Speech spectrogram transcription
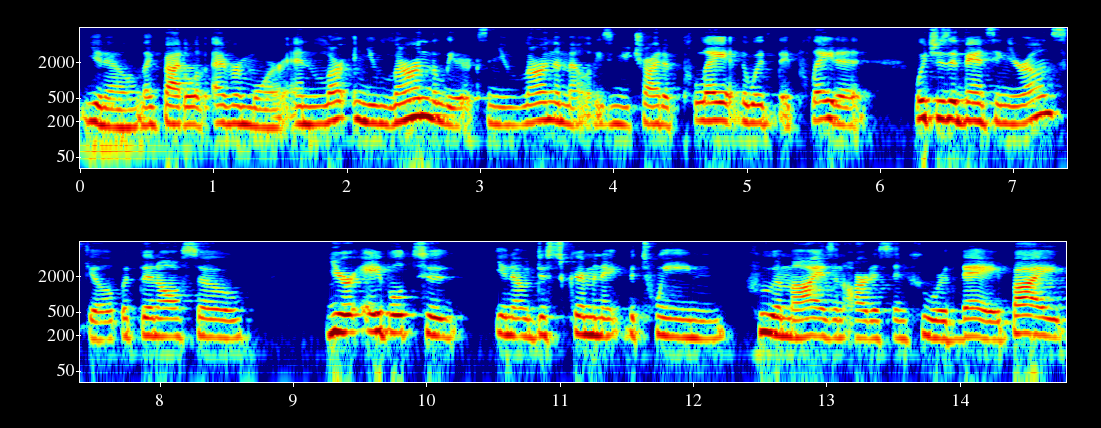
you know like battle of evermore and learn and you learn the lyrics and you learn the melodies and you try to play it the way that they played it which is advancing your own skill but then also you're able to you know discriminate between who am i as an artist and who are they by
